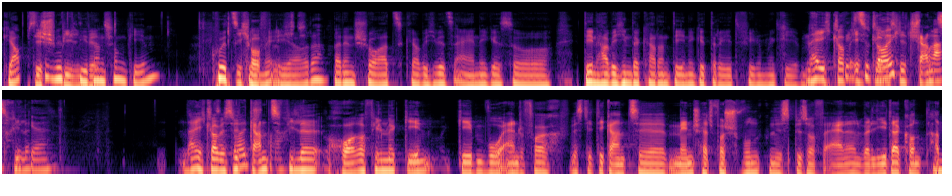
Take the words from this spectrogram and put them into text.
glaubst Die du, wird spielen die dann wird. schon geben? Kurzfilme Ich hoffe nicht. eher, oder? Bei den Shorts, glaube ich, wird es einige so, den habe ich in der Quarantäne gedreht, Filme geben. Nein, ich glaube, glaube, es wird ganz viele. Nein, ich glaube, es wird ganz viele Horrorfilme gehen, geben, wo einfach, weißt du, die ganze Menschheit verschwunden ist, bis auf einen, weil jeder konnt, hat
